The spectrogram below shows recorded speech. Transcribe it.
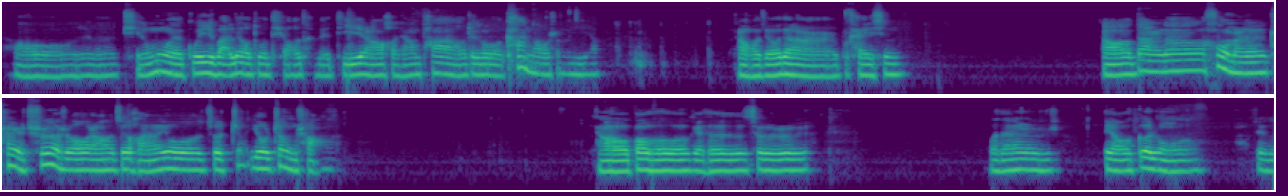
然后这个屏幕也故意把亮度调的特别低，然后好像怕这个我看到什么一样，然后就有点不开心。然后但是他后面开始吃的时候，然后就好像又就正又正常了。然后包括我给他就是我在那聊各种这个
